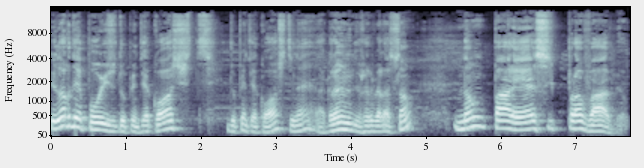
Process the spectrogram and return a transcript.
E logo depois do Pentecoste, do Pentecoste, né, a grande revelação, não parece provável.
